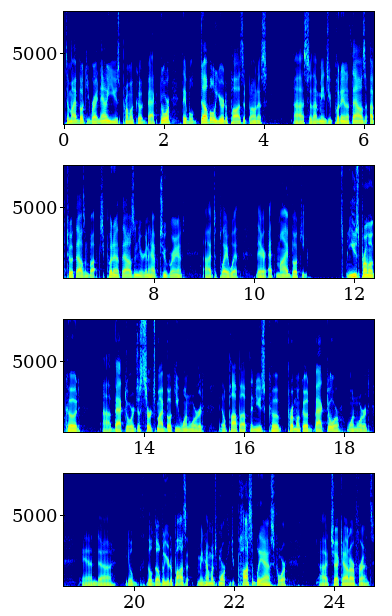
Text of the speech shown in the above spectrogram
to MyBookie right now, you use promo code Backdoor, they will double your deposit bonus. Uh, so that means you put in a thousand, up to a thousand bucks. You put in a thousand, you're going to have two grand uh, to play with there at MyBookie. Use promo code uh, Backdoor. Just search my bookie one word. It'll pop up. Then use co- promo code Backdoor, one word, and uh, you'll they'll double your deposit. I mean, how much more could you possibly ask for? Uh, check out our friends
